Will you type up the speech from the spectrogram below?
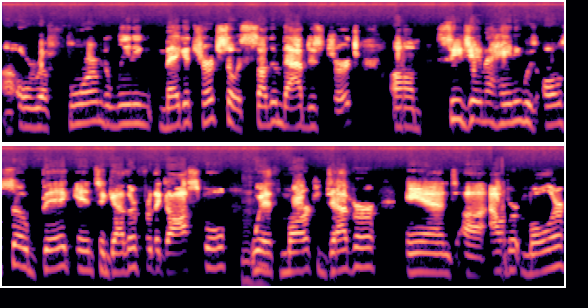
uh, or Reformed leaning mega church, so a Southern Baptist church. Um, CJ Mahaney was also big in Together for the Gospel Mhm. with Mark Dever and uh, Albert Mohler.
